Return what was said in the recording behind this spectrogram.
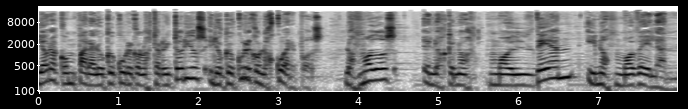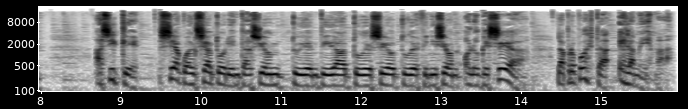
y ahora compara lo que ocurre con los territorios y lo que ocurre con los cuerpos, los modos en los que nos moldean y nos modelan. Así que, sea cual sea tu orientación, tu identidad, tu deseo, tu definición o lo que sea, la propuesta es la misma.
